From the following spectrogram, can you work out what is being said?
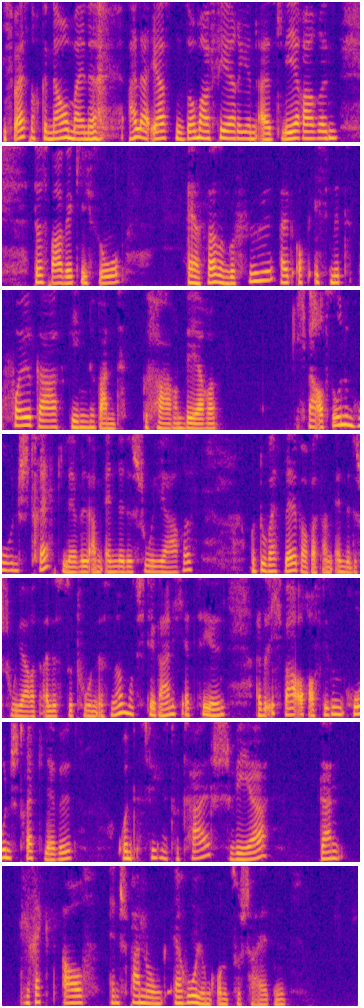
ich weiß noch genau meine allerersten Sommerferien als Lehrerin. Das war wirklich so, ja, es war so ein Gefühl, als ob ich mit Vollgas gegen eine Wand gefahren wäre. Ich war auf so einem hohen Stresslevel am Ende des Schuljahres und du weißt selber, was am Ende des Schuljahres alles zu tun ist, ne? Muss ich dir gar nicht erzählen. Also ich war auch auf diesem hohen Stresslevel und es fiel mir total schwer, dann direkt auf Entspannung, Erholung umzuschalten.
